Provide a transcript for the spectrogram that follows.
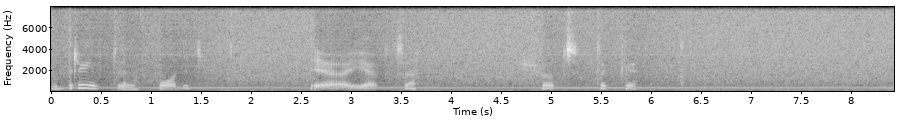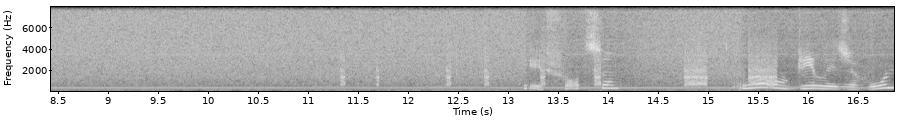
в дрифт він входить. Я, як це? Що це таке? І що це? Ну, білий Жигуль.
